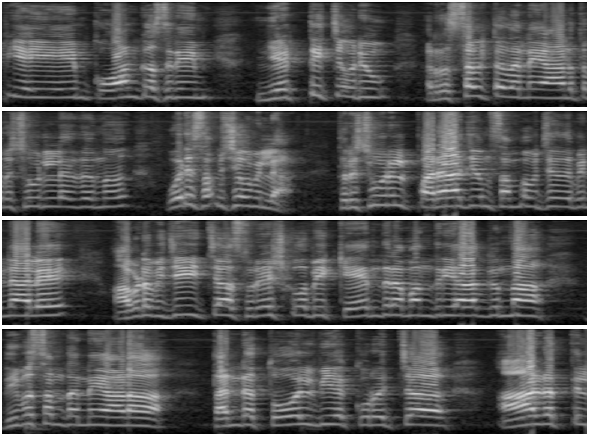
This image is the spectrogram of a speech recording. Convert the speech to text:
പി ഐയെയും കോൺഗ്രസിനെയും ഞെട്ടിച്ച ഒരു റിസൾട്ട് തന്നെയാണ് തൃശ്ശൂരിലേതെന്ന് ഒരു സംശയവുമില്ല. തൃശ്ശൂരിൽ പരാജയം സംഭവിച്ചത് പിന്നാലെ അവിടെ വിജയിച്ച സുരേഷ് ഗോപി കേന്ദ്രമന്ത്രിയാകുന്ന ദിവസം തന്നെയാണ് തന്റെ തോൽവിയെക്കുറിച്ച് ആഴത്തിൽ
